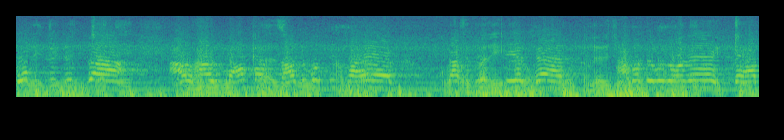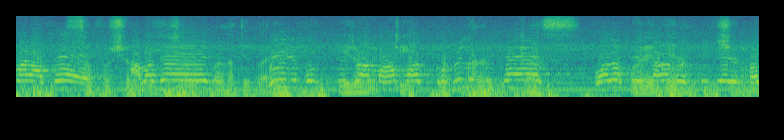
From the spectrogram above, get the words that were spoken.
করে দিবেন যাতে মানবিক কাজগুলো আমরা করতে পারি জন্য সফর সঙ্গী হিসেবে বানাতে পারি। এরকম একটি মানবিক কাজ করে দেন ইনশাআল্লাহ।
